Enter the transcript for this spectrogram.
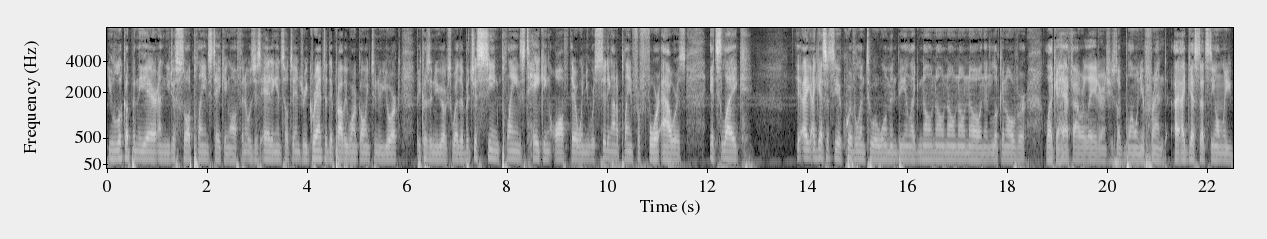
you look up in the air and you just saw planes taking off, and it was just adding insult to injury. Granted, they probably weren't going to New York because of New York's weather, but just seeing planes taking off there when you were sitting on a plane for four hours, it's like I, I, guess it's the equivalent to a woman being like, no, no, no, no, no, and then looking over like a half hour later and she's like blowing your friend. I, I guess that's the only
